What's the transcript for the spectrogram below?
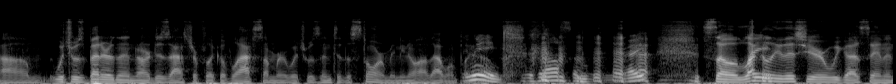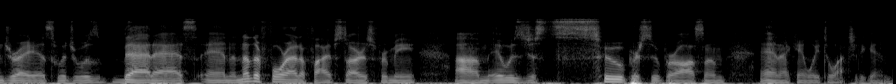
um, which was better than our disaster flick of last summer, which was Into the Storm, and you know how that one I played mean, out. it was awesome movie, right? so luckily this year we got San Andreas, which was badass, and another four out of five stars for me. Um, it was just super super awesome, and I can't wait to watch it again.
